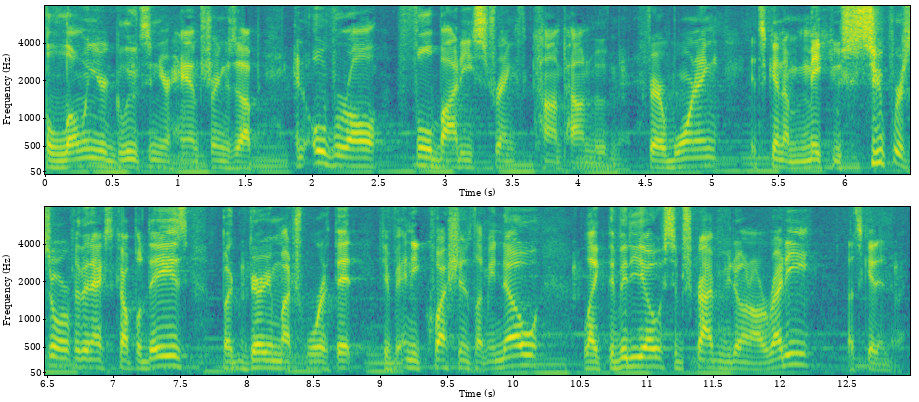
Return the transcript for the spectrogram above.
blowing your glutes and your hamstrings up, and overall full body strength compound movement. Fair warning, it's gonna make you super sore for the next couple days, but very much worth it. If you have any questions, let me know. Like the video, subscribe if you don't already. Let's get into it.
